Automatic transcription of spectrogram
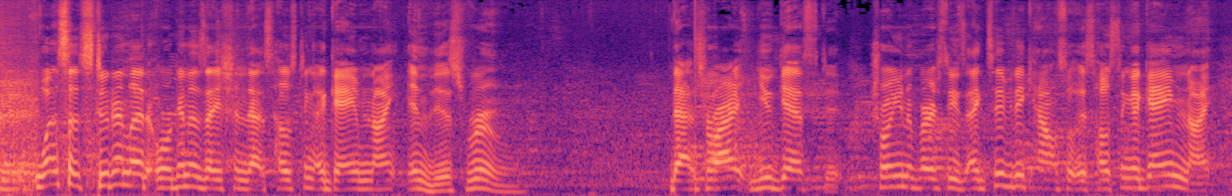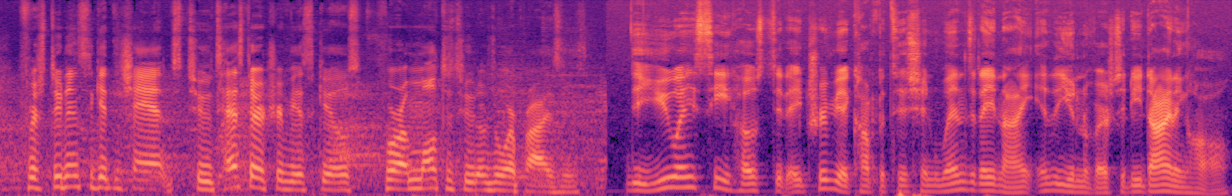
What's a student-led organization that's hosting a game night in this room? That's right, you guessed it. Troy University's Activity Council is hosting a game night for students to get the chance to test their trivia skills for a multitude of door prizes. The UAC hosted a trivia competition Wednesday night in the university dining hall.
